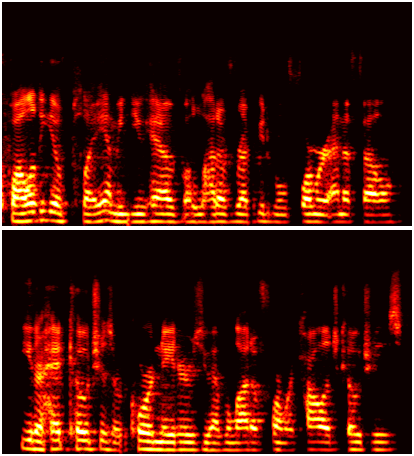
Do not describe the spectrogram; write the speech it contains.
quality of play. I mean, you have a lot of reputable former NFL, either head coaches or coordinators. You have a lot of former college coaches.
